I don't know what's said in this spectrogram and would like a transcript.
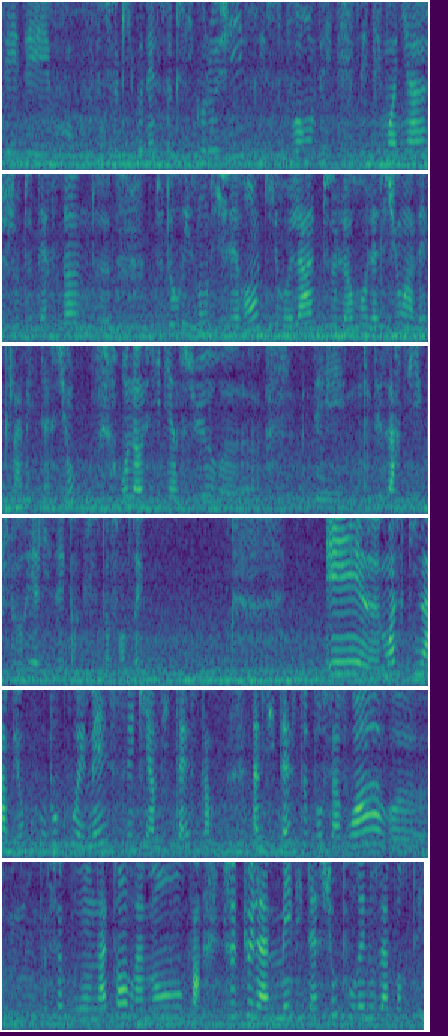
des, pour ceux qui connaissent psychologie, c'est souvent des, témoignages de personnes d'horizons différents qui relatent leur relation avec la méditation. On a aussi bien sûr des articles réalisés par Christophe André. Et euh, moi, ce qui m'a beaucoup, beaucoup aimé, c'est qu'il y a un petit test. Un petit test pour savoir euh, ce qu'on attend vraiment, enfin, ce que la méditation pourrait nous apporter.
